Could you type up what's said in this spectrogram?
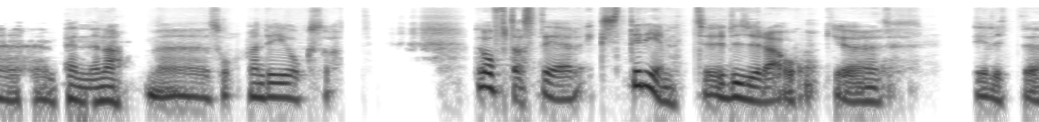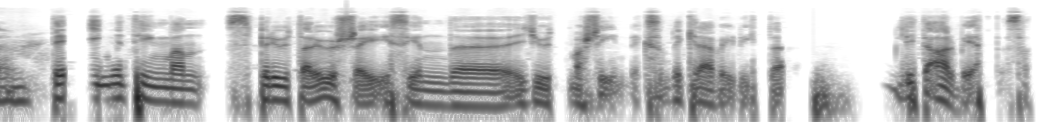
eh, pennorna. Eh, så. Men det är också att oftast är extremt dyra och eh, det är lite, Det är ingenting man sprutar ur sig i sin uh, gjutmaskin. Liksom. Det kräver ju lite, lite arbete. Så att,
